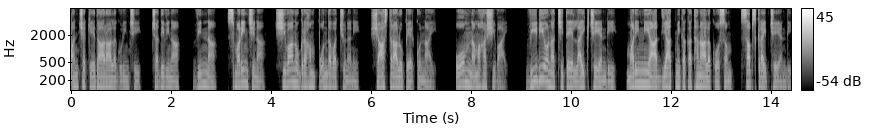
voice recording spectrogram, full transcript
పంచకేదారాల గురించి చదివినా విన్నా స్మరించినా శివానుగ్రహం పొందవచ్చునని శాస్త్రాలు పేర్కొన్నాయి. ఓం నమః శివాయ్. వీడియో నచ్చితే లైక్ చేయండి మరిన్ని ఆధ్యాత్మిక కథనాల కోసం సబ్స్క్రైబ్ చేయండి.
